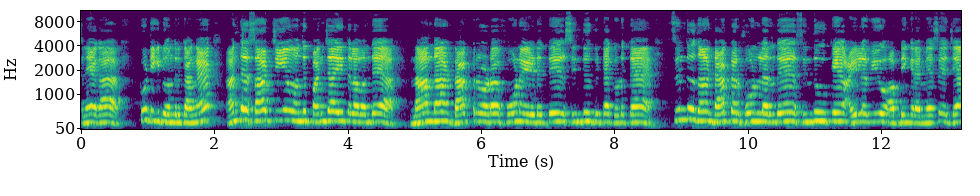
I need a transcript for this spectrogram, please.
ஸ்னேகா கூட்டிக்கிட்டு வந்திருக்காங்க. அந்த சாட்சியும் வந்து பஞ்சாயத்தில் வந்து நான் தான் டாக்டரோட ஃபோனை எடுத்து சிந்து கிட்ட கொடுத்தேன். சிந்து தான் டாக்டர் ஃபோன்லேருந்து சிந்துவுக்கே ஐ லவ் யூ அப்படிங்கிற மெசேஜை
